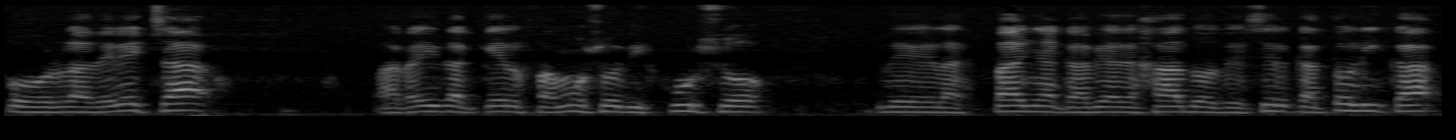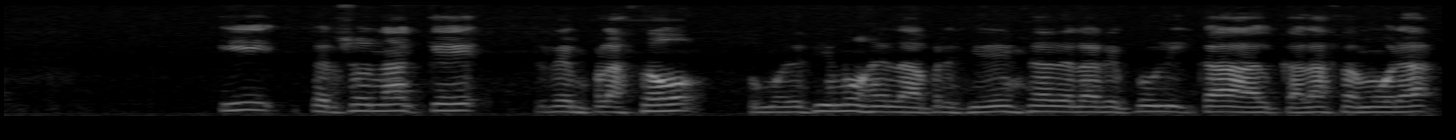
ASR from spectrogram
por la derecha a raíz de aquel famoso discurso de la España que había dejado de ser católica y persona que reemplazó, como decimos, en la presidencia de la República Alcalá Zamora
